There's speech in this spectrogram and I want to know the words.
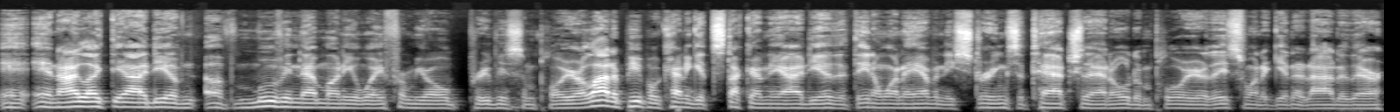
and, and I like the idea of, of moving that money away from your old previous employer. A lot of people kind of get stuck on the idea that they don't want to have any strings attached to that old employer. They just want to get it out of there,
